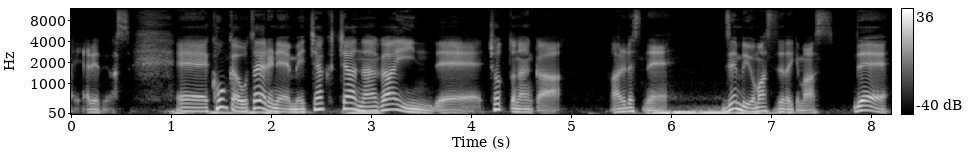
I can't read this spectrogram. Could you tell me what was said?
ありがとうございます。えー今回お便りね、めちゃくちゃ長いんで、ちょっとなんか、あれですね、全部読ませていただきます。で、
